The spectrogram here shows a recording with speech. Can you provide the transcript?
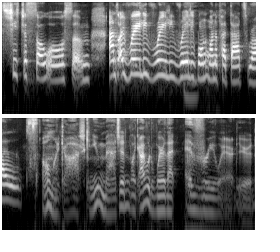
she's just so awesome. And I really, really, really mm. want one of her dad's robes. oh my gosh, can you imagine? Like I would wear that everywhere, dude.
